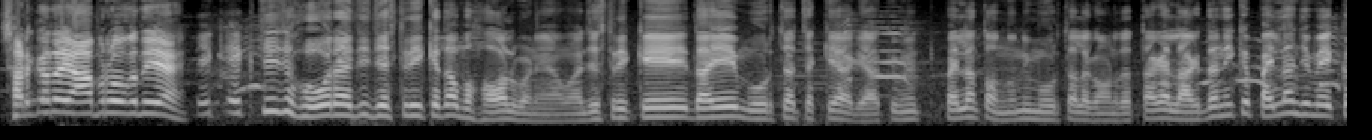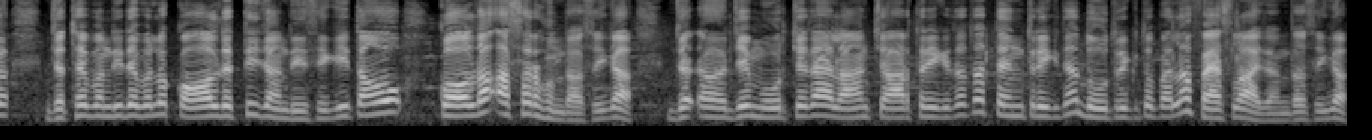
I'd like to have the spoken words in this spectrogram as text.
ਸੜਕਾਂ ਤੇ ਆਪ ਰੋਕਦੇ ਆ। ਇੱਕ ਇੱਕ ਚੀਜ਼ ਹੋਰ ਹੈ ਜੀ ਜਿਸ ਤਰੀਕੇ ਦਾ ਮਾਹੌਲ ਬਣਿਆ ਵਾ ਜਿਸ ਤਰੀਕੇ ਦਾ ਇਹ ਮੋਰਚਾ ਚੱਕਿਆ ਗਿਆ ਕਿਵੇਂ ਪਹਿਲਾਂ ਤੁਹਾਨੂੰ ਨਹੀਂ ਮੋਰਚਾ ਲਗਾਉਣ ਦਿੱਤਾ ਗਿਆ ਲੱਗਦਾ ਨਹੀਂ ਕਿ ਪਹਿਲਾਂ ਜਿਵੇਂ ਇੱਕ ਜਥੇਬੰਦੀ ਦੇ ਵੱਲੋਂ ਕਾਲ ਦਿੱਤੀ ਜਾਂਦੀ ਸੀਗੀ ਤਾਂ ਉਹ ਕਾਲ ਦਾ ਅਸਰ ਹੁੰਦਾ ਸੀਗਾ। ਜ- ਅ, ਜੇ ਮੋਰਚੇ ਦਾ ਐਲਾਨ 4 ਤਰੀਕ ਦਾ ਤਾਂ 3 ਤਰੀਕ ਜਾਂ 2 ਤਰੀਕ ਤੋਂ ਪਹਿਲਾਂ ਫੈਸਲਾ ਆ ਜਾਂਦਾ ਸੀਗਾ।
